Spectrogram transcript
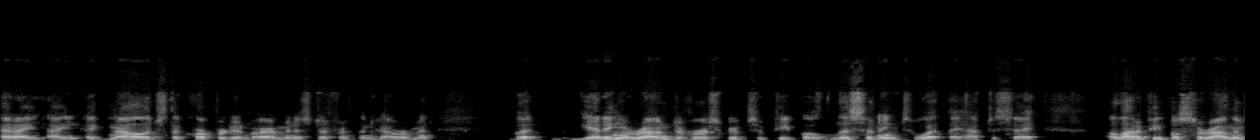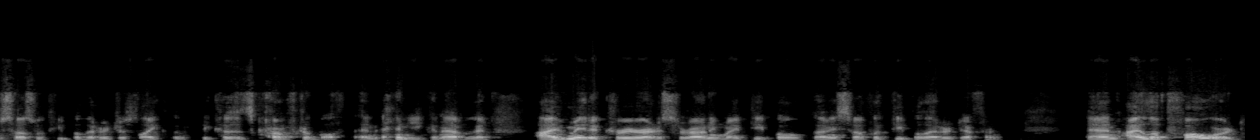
and I, I acknowledge the corporate environment is different than government, but getting around diverse groups of people, listening to what they have to say. A lot of people surround themselves with people that are just like them because it's comfortable and, and you can have a good. I've made a career out of surrounding my people, myself with people that are different. And I look forward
